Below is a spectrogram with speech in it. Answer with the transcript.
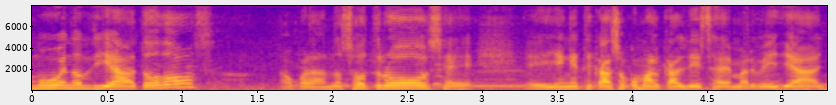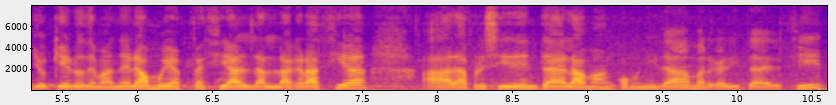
Muy buenos días a todos para nosotros, eh, eh, y en este caso como alcaldesa de Marbella, yo quiero de manera muy especial dar las gracias a la presidenta de la Mancomunidad, Margarita del Cid,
